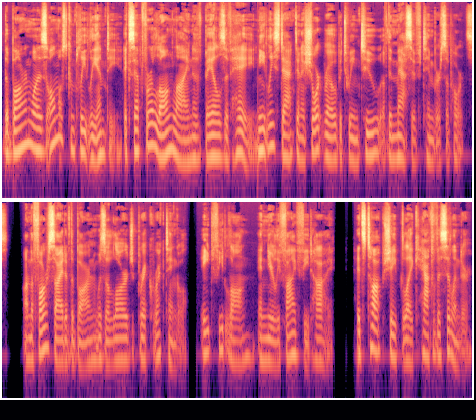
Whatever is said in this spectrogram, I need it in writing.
The barn was almost completely empty, except for a long line of bales of hay neatly stacked in a short row between two of the massive timber supports. On the far side of the barn was a large brick rectangle, eight feet long and nearly five feet high, its top shaped like half of a cylinder.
